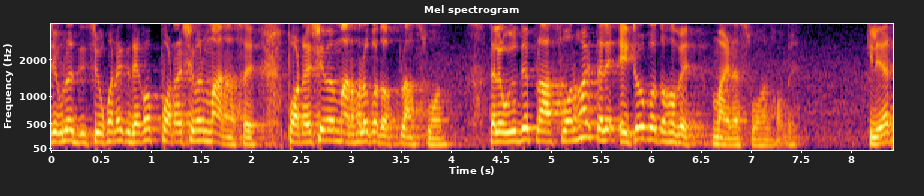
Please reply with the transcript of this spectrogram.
যেগুলো দিচ্ছি ওখানে দেখো পটাশিয়ামের মান আছে। পটাশিয়ামের মান হলো কত? প্লাস ওয়ান তাহলে ও যদি প্লাস ওয়ান হয়, তাহলে এটাও কত হবে? মাইনাস ওয়ান হবে। ক্লিয়ার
